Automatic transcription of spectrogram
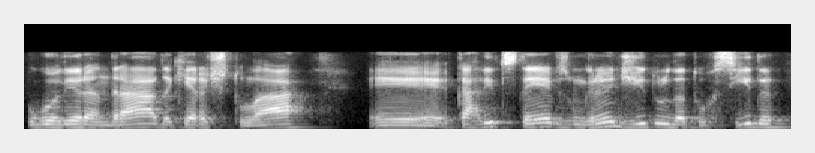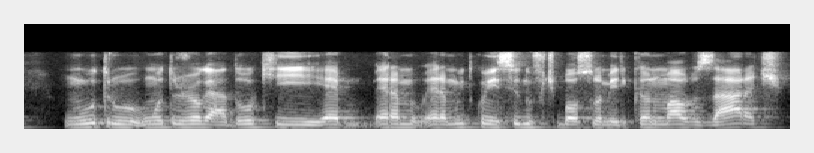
o goleiro Andrada, que era titular, é, Carlitos Teves, um grande ídolo da torcida, um outro, um outro jogador que é, era, era muito conhecido no futebol sul-americano, Mauro Zarate,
